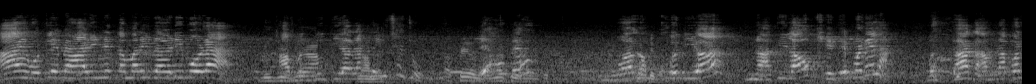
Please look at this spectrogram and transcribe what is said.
આય ઓટલે બેહાડીને તમારી દાઢી બોડા આ બધું તૈયાર રાખેલું છે જો. બેહો બેહો. મુઆ લખો દિયા નાતી લાવો ખેતે પડેલા. બધા ગામના પર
